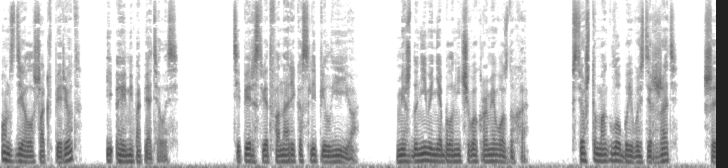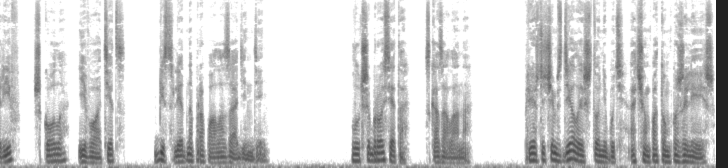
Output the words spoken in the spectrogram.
Он сделал шаг вперед, и Эми попятилась. Теперь свет фонарика слепил ее. Между ними не было ничего, кроме воздуха. Все, что могло бы его сдержать — шериф, школа, его отец — бесследно пропало за один день. «Лучше брось это», — сказала она. «Прежде чем сделаешь что-нибудь, о чем потом пожалеешь».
